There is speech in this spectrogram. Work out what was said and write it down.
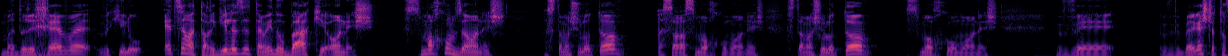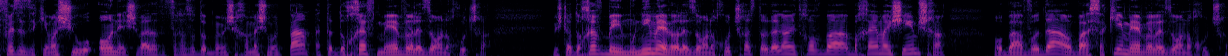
מדריך חבר'ה, וכאילו, עצם התרגיל הזה תמיד הוא בא כעונש. סמוך זה עונש. עשית משהו לא טוב, עשרה סמוך עונש. עשית משהו לא טוב, סמוך עונש. ו... וברגע שאתה תופס את זה כמשהו עונש, ואז אתה צריך לעשות אותו במשך 500 פעם, אתה דוחף מעבר לאזור הנוחות שלך. וכשאתה דוחף באימונים מעבר לאזור הנוחות שלך, אז אתה יודע גם לדחוף בחיים האישיים שלך, או בעבודה, או בעסקים מעבר לאזור הנוחות שלך.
